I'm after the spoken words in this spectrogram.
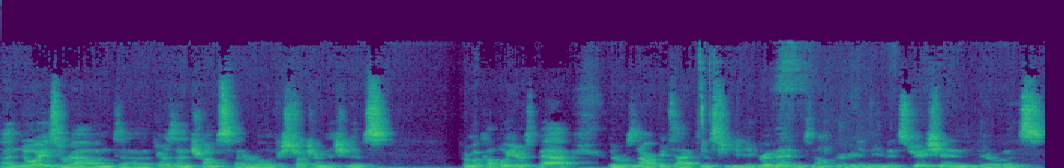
uh, noise around uh, President Trump's federal infrastructure initiatives from a couple years back. There was an architect, Mr. D.J. Gribbin, who's no longer in the administration. There was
